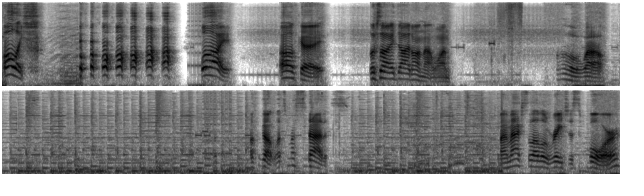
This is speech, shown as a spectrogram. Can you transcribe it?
Holy Why? Okay. Looks like I died on that one. Oh, wow. I forgot, what's my status? My max level reach is 4.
